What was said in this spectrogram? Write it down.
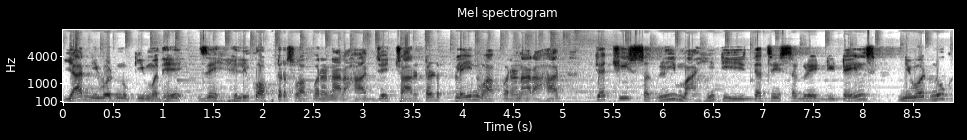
या निवडणुकीमध्ये जे हेलिकॉप्टर्स वापरणार आहात जे चार्टर्ड प्लेन वापरणार आहात त्याची सगळी माहिती त्याचे सगळे डिटेल्स निवडणूक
